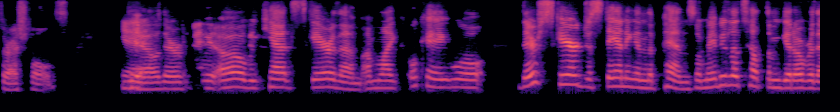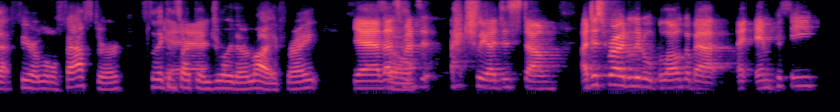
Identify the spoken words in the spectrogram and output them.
thresholds. You know, they're oh, we can't scare them. I'm like, okay, well, they're scared just standing in the pen. So maybe let's help them get over that fear a little faster so they can start to enjoy their life, right? Yeah, that's So- massive. Actually, I just um I just wrote a little blog about uh, empathy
